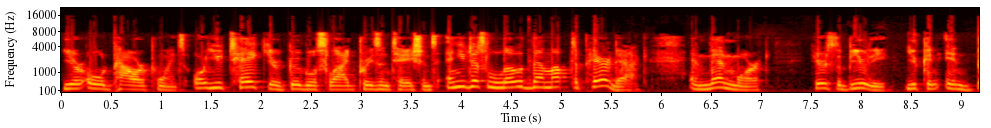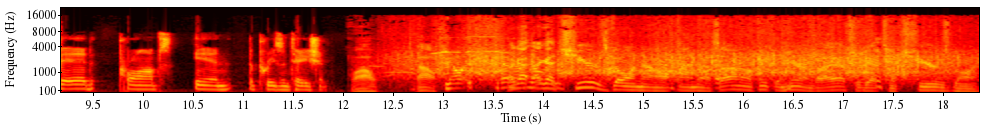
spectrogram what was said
your old PowerPoints or you take your Google slide presentations and you just load them up to Pear Deck. And then, Mark, here's the beauty you can embed prompts in the presentation. Wow. Wow. Now, I got I got cheers going now on this. I don't know if you can hear them, but I actually got some cheers going.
